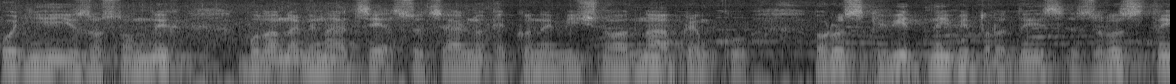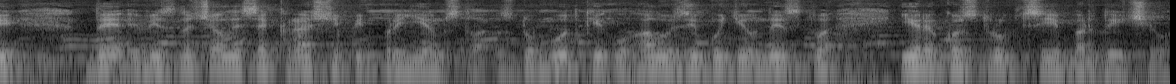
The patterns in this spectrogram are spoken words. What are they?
Однією з основних була номінація соціально-економічного напрямку Розквітний відродись зрости, де відзначалися кращі підприємства, здобутки у галузі будівництва і реконструкції Бердичева.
